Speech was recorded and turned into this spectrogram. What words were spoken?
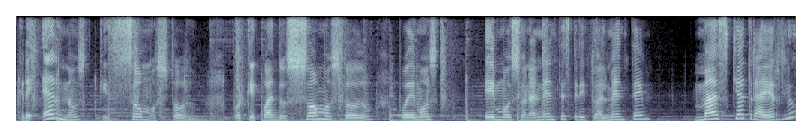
creernos que somos todo. Porque cuando somos todo, podemos emocionalmente, espiritualmente, más que atraerlo,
